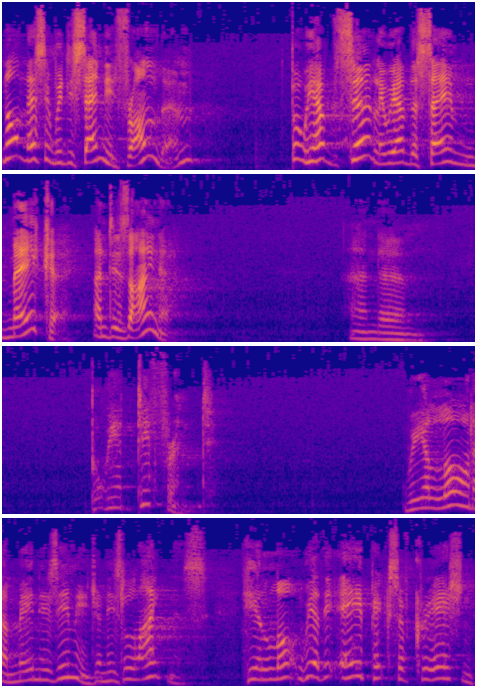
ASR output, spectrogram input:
Not necessarily we descended from them, but we have certainly we have the same maker and designer. And um, but we are different. We alone are made in his image and his likeness. He alone, we are the apex of creation.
